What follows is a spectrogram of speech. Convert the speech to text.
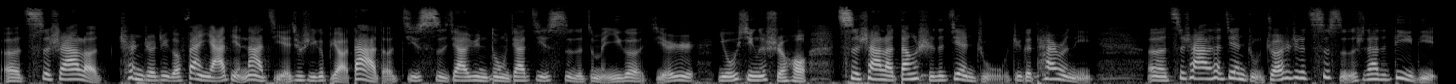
呃刺杀了，趁着这个泛雅典娜节，就是一个比较大的祭祀加运动加祭祀的这么一个节日游行的时候，刺杀了当时的建主这个 Tyranny，呃，刺杀了他建主，主要是这个刺死的是他的弟弟。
